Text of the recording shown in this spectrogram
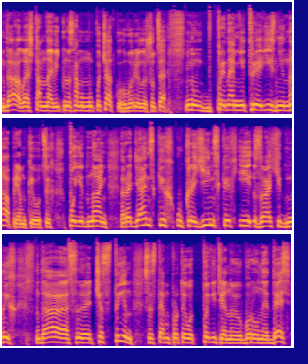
Да, але ж там навіть на самому початку говорили, що це ну принаймні три різні напрямки оцих поєднань радянських, українських і західних да, частин систем протиповітряної оборони, десь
